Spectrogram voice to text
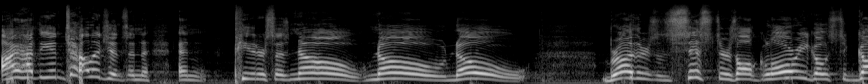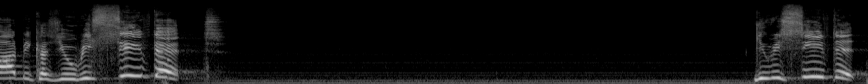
I had the intelligence. And and Peter says, No, no, no. Brothers and sisters, all glory goes to God because you received it. You received it,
